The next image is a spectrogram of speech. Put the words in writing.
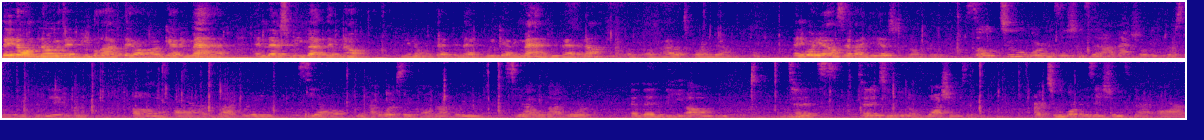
they don't know that people out there are getting mad unless we let them know, you know, that, that we're getting mad, we've had enough of, of how it's going down. Anybody else have ideas? Go for it. So two organizations that I'm actually personally affiliated with, um, are Got Green Seattle, they have a website called gotgreenseattle.org. And then the, um, Tenants, Tenants Union of Washington are two organizations that are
